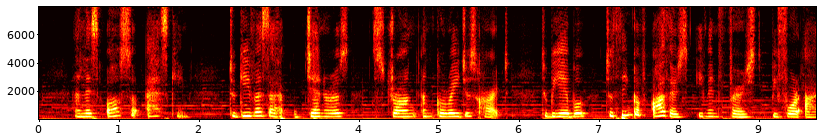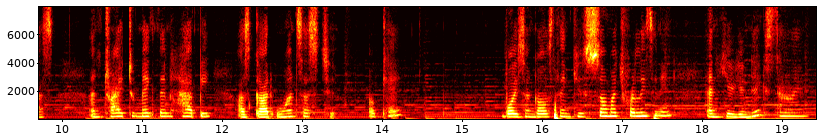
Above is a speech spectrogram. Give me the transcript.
And let's also ask Him to give us a generous, strong, and courageous heart to be able to think of others even first before us and try to make them happy as God wants us to. Okay? Boys and girls, thank you so much for listening and hear you next time.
